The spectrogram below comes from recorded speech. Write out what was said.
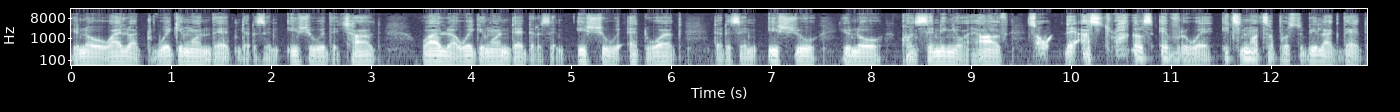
you know while you are working on that there is an issue with the child while you are working on that there is an issue at work there is an issue you know concerning your health. So there are struggles everywhere. It's not supposed to be like that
